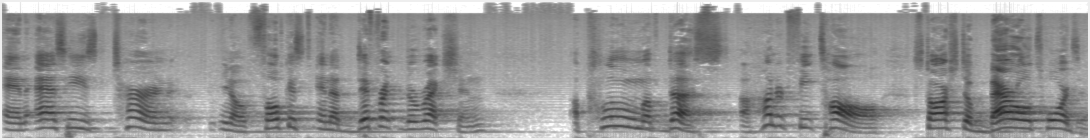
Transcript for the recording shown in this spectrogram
And as he's turned, you know, focused in a different direction, a plume of dust, a hundred feet tall, starts to barrel towards him.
